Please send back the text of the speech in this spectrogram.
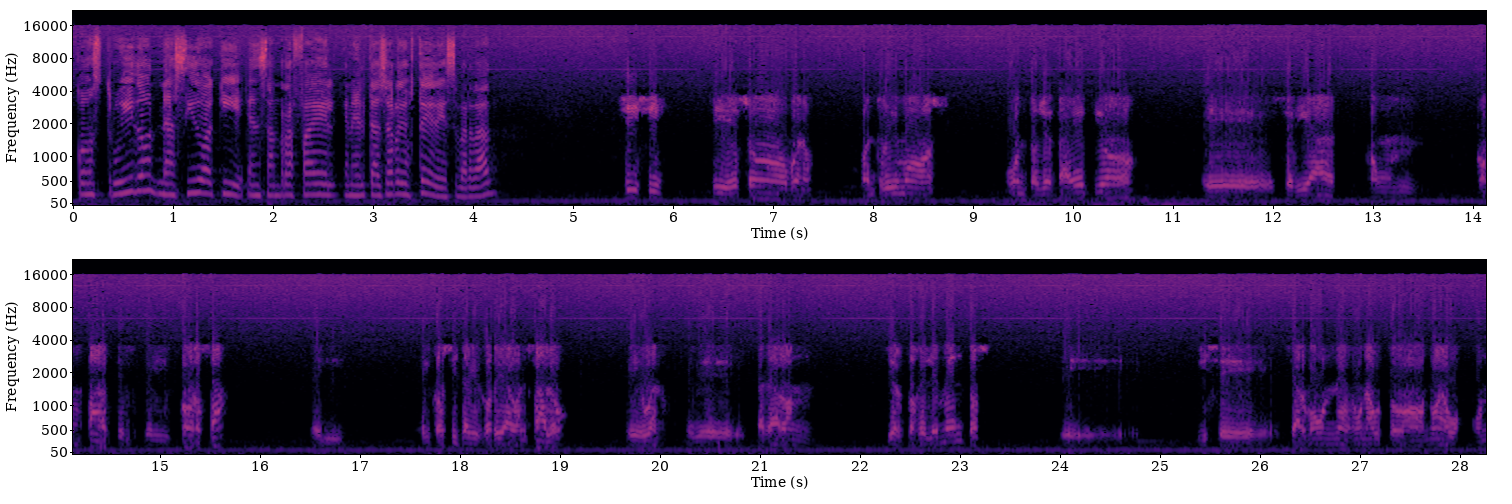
construido, nacido aquí, en San Rafael, en el taller de ustedes, ¿verdad? Sí, sí, sí, eso, bueno, construimos un Toyota Etio, eh, sería con con partes del Corsa, el, el Corsita que corría Gonzalo, eh, bueno, se sacaron ciertos elementos eh, y se, se armó un, un, auto nuevo, un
